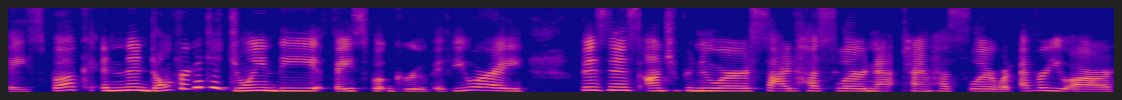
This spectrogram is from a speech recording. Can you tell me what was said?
Facebook. And then don't forget to join the Facebook group. If you are a business entrepreneur, side hustler, nap time hustler, whatever you are,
